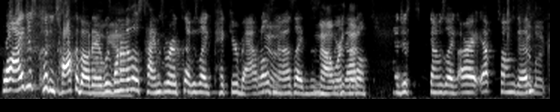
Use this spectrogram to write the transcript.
Well, I just couldn't talk about it. Oh, it was one of those times where it's, I was like, pick your battles. And I was like, this is Not not, my worth it. battle. I just, I was like, all right, yep, sounds good. Look,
